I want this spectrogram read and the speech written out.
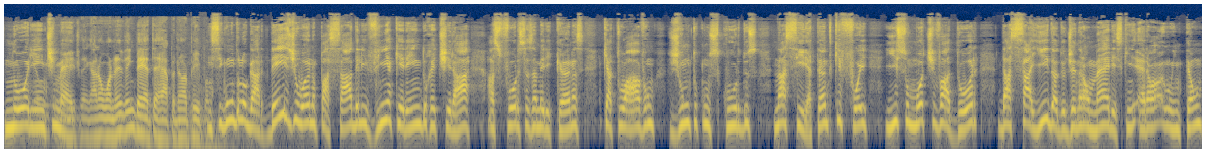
no Oriente Médio. Em segundo lugar, desde o ano passado, ele vinha querendo retirar as forças americanas que atuavam junto com os curdos na Síria, tanto que foi isso motivador da saída do General Mattis, que era o então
